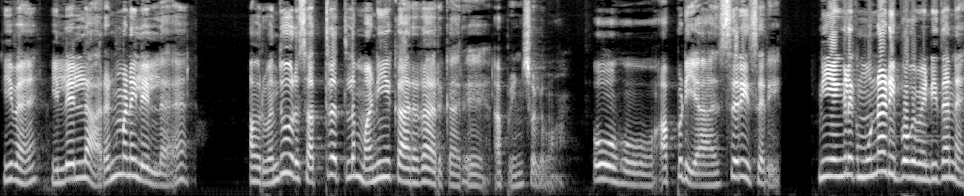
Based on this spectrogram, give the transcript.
இவன் இல்லை இல்லை அரண்மனையில் இல்லை. அவர் வந்து ஒரு சத்திரத்தில் மணியக்காரராக இருக்காரு அப்படின்னு சொல்லுவான். ஓஹோ அப்படியா? சரி சரி. நீ எங்களுக்கு முன்னாடி போக வேண்டியதானே?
